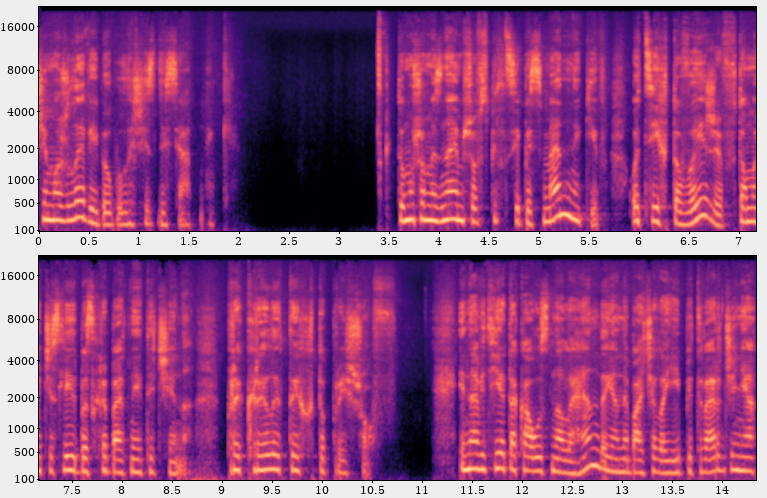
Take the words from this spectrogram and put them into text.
чи можливі би були шістдесятники? Тому що ми знаємо, що в спілці письменників оці, хто вижив, в тому числі безхребетний тичина, прикрили тих, хто прийшов. І навіть є така усна легенда, я не бачила її підтвердження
